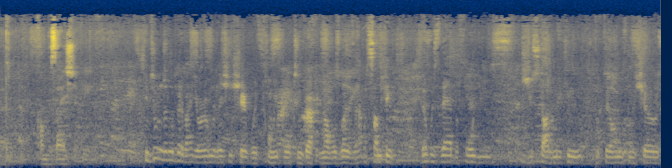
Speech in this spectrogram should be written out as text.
uh, conversation. Can you talk a little bit about your own relationship with comic books and graphic novels? Whether that was something that was there before you you started making the films and the shows,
